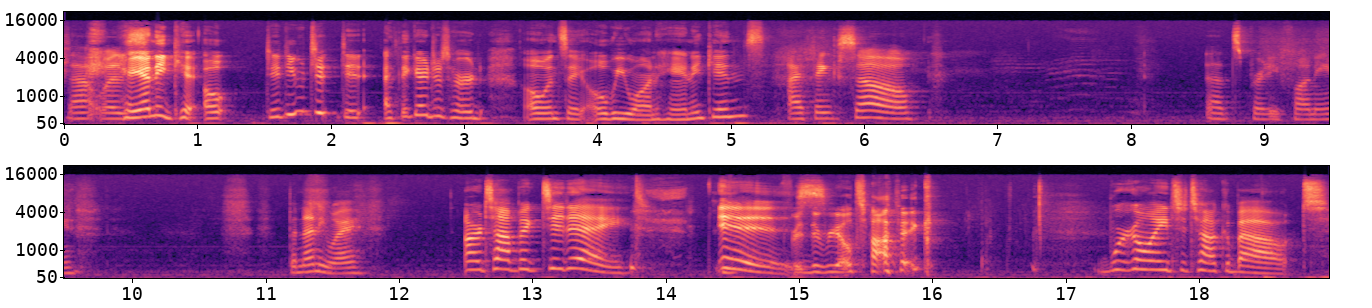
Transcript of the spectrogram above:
That was. Hannykin. Oh, did you did, did I think I just heard Owen say Obi Wan Hannykins? I think so. That's pretty funny. But anyway, our topic today is For the real topic. we're going to talk about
